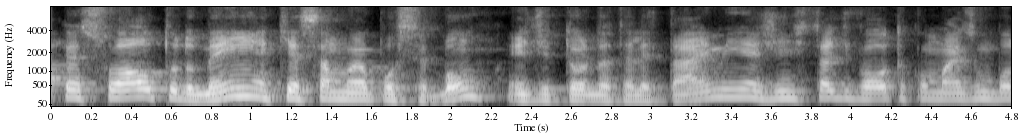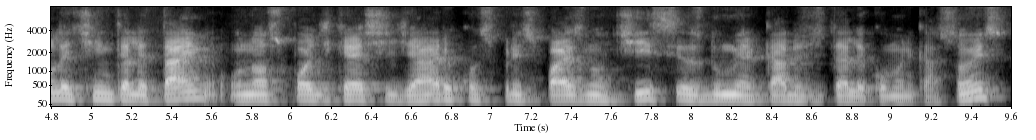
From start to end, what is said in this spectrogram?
pessoal, tudo bem? Aqui é Samuel Possebon, editor da Teletime, e a gente está de volta com mais um Boletim Teletime, o nosso podcast diário com as principais notícias do mercado de telecomunicações.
